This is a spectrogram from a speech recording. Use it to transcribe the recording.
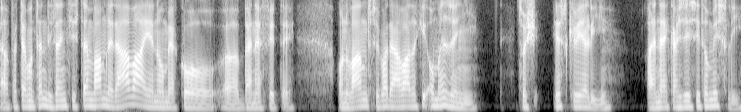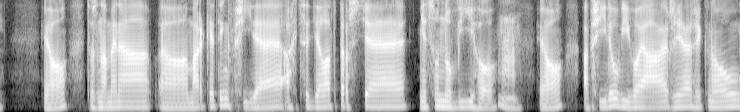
eh, protože ten design systém vám nedává jenom jako eh, benefity. On vám třeba dává taky omezení, což je skvělý, ale ne každý si to myslí. Jo, to znamená, uh, marketing přijde a chce dělat prostě něco novýho. Hmm. Jo, a přijdou vývojáři a řeknou,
